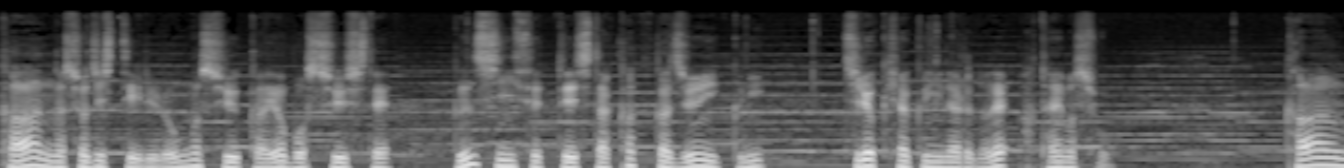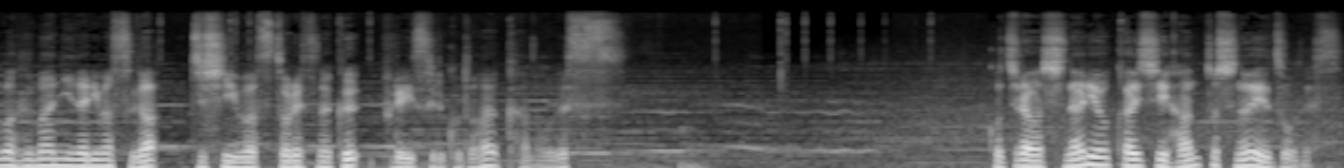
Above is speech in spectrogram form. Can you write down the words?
カーンが所持している論語集会を没収して軍師に設定した各家順一区に知力100になるので与えましょう。カーンは不満になりますが自身はストレスなくプレイすることが可能です。こちらはシナリオ開始半年の映像です。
